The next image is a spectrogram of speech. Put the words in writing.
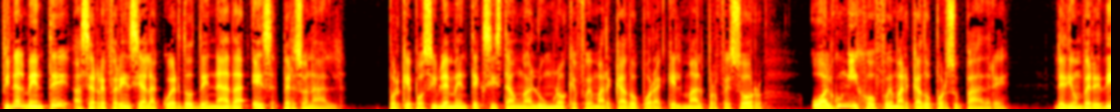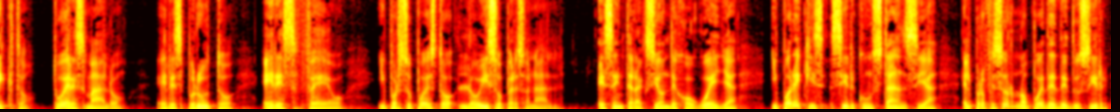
Finalmente, hace referencia al acuerdo de nada es personal, porque posiblemente exista un alumno que fue marcado por aquel mal profesor o algún hijo fue marcado por su padre. Le dio un veredicto, tú eres malo, eres bruto, eres feo, y por supuesto lo hizo personal. Esa interacción dejó huella y por X circunstancia el profesor no puede deducir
